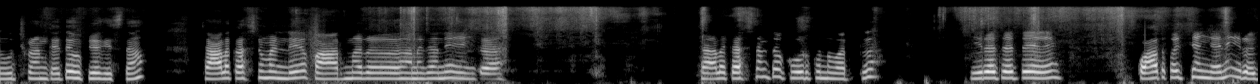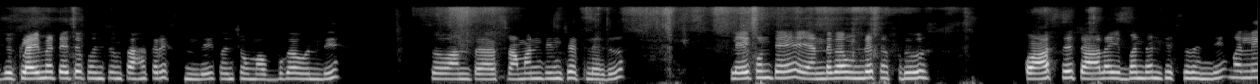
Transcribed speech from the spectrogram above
నూర్చుకోవడానికి అయితే ఉపయోగిస్తాం. చాలా కష్టం అండి ఫార్మర్ అనగానే ఇంకా చాలా కష్టంతో కూడుకున్న వర్క్. ఈరోజు అయితే కోతకు వచ్చాం కానీ ఈరోజు క్లైమేట్ అయితే కొంచెం సహకరిస్తుంది కొంచెం మబ్బుగా ఉంది. సో అంత శ్రమ అనిపించట్లేదు. లేకుంటే ఎండగా ఉండేటప్పుడు కోస్తే చాలా ఇబ్బంది అనిపిస్తుందండి. మళ్ళీ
